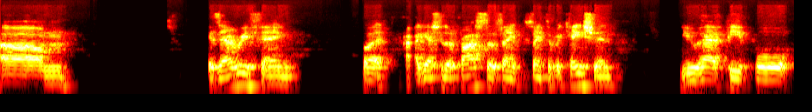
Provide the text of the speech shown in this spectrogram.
um, is everything. But I guess in the process of sanctification, you have people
